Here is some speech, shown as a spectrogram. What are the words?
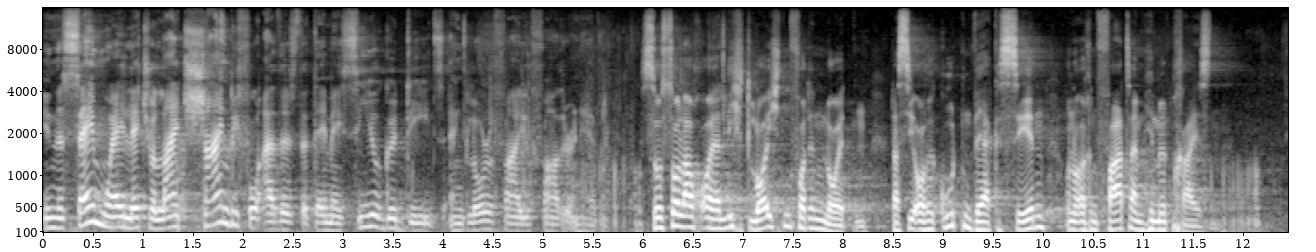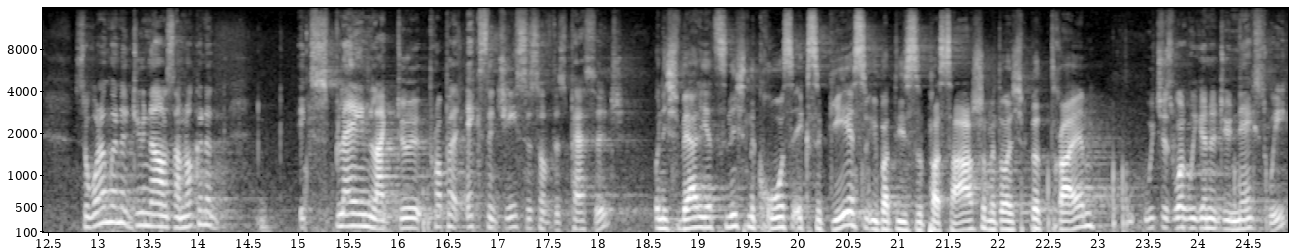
In the same way, let your light shine before others that they may see your good deeds and glorify your Father in heaven. So soll auch euer Licht leuchten vor den Leuten, dass sie eure guten Werke sehen und euren Vater im Himmel preisen. So, what I'm going to do now is I'm not going to explain, like, do proper exegesis of this passage. Und ich werde jetzt nicht eine große Exegese über diese Passage mit euch betreiben. which is what we're going to do next week.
